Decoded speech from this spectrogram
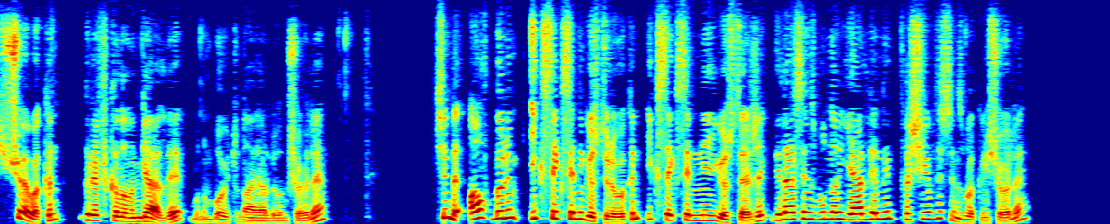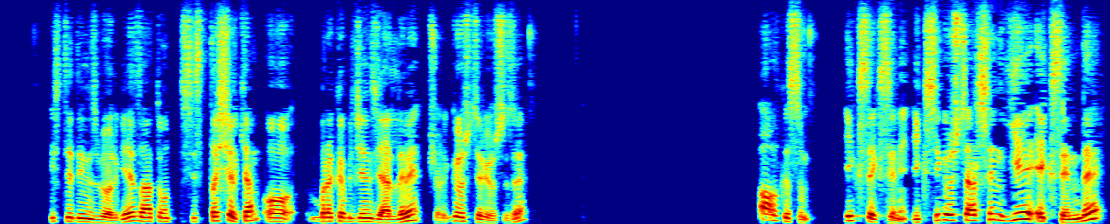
Şöyle bakın. Grafik alanım geldi. Bunun boyutunu ayarlıyorum şöyle. Şimdi alt bölüm x eksenini gösteriyor bakın. X eksenini neyi gösterecek? Dilerseniz bunların yerlerini taşıyabilirsiniz bakın şöyle. İstediğiniz bölgeye. Zaten siz taşırken o bırakabileceğiniz yerleri şöyle gösteriyor size. Alt kısım x ekseni x'i göstersin. Y ekseninde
